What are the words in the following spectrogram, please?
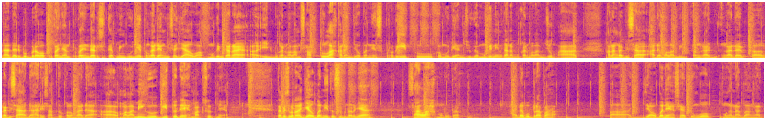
Nah dari beberapa pertanyaan-pertanyaan dari setiap minggunya itu nggak ada yang bisa jawab. Mungkin karena uh, ini bukan malam Sabtu lah kadang jawabannya seperti itu. Kemudian juga mungkin ini karena bukan malam Jumat. Karena nggak bisa ada malam eh, nggak ada eh, nggak bisa ada hari Sabtu kalau nggak ada uh, malam minggu gitu deh maksudnya. Tapi sebenarnya jawaban itu sebenarnya salah menurut aku. Ada beberapa uh, jawaban yang saya tunggu mengena banget.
